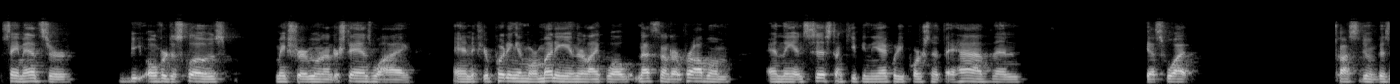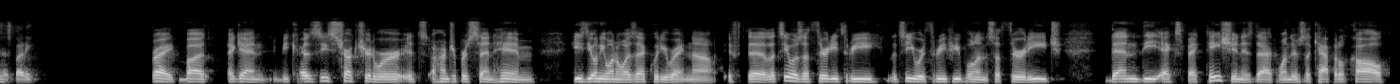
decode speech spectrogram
same answer, be over disclose, make sure everyone understands why. And if you're putting in more money and they're like, well, that's not our problem, and they insist on keeping the equity portion that they have, then guess what? Cost of doing business, buddy. Right, but again, because he's structured where it's 100% him, he's the only one who has equity right now. If the let's say it was a 33, let's say you were three people and it's a third each, then the expectation is that when there's a capital call,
